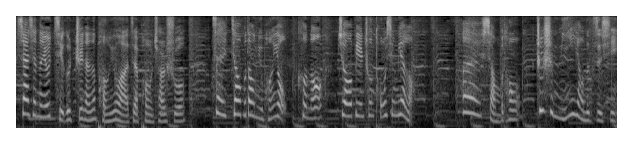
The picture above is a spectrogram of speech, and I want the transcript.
下线呢，有几个直男的朋友啊，在朋友圈说，再交不到女朋友，可能就要变成同性恋了。哎，想不通，真是谜一样的自信。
